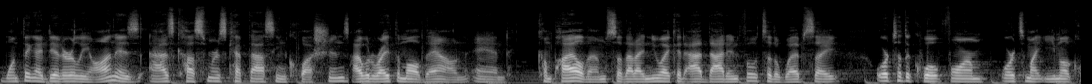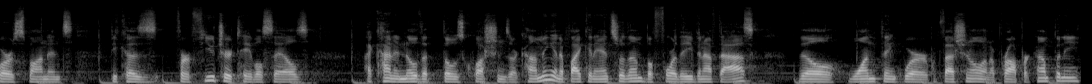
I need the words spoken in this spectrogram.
One thing I did early on is as customers kept asking questions, I would write them all down and compile them so that I knew I could add that info to the website or to the quote form or to my email correspondence because for future table sales, I kind of know that those questions are coming. And if I can answer them before they even have to ask, they'll one, think we're professional and a proper company,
